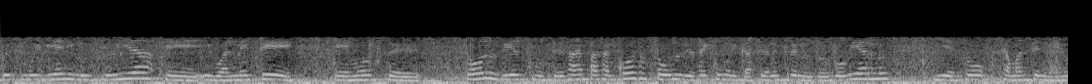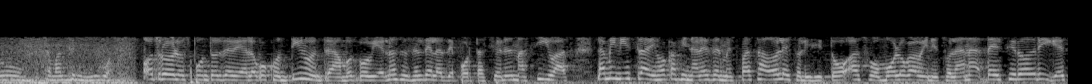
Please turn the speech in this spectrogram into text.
pues muy bien y muy fluida. Eh, igualmente hemos eh, todos los días, como ustedes saben, pasan cosas, todos los días hay comunicación entre los dos gobiernos y eso se ha mantenido, se ha mantenido igual. Otro de los puntos de diálogo continuo entre ambos gobiernos es el de las deportaciones masivas. La ministra dijo que a finales del mes pasado le solicitó a su homóloga venezolana Delcy Rodríguez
